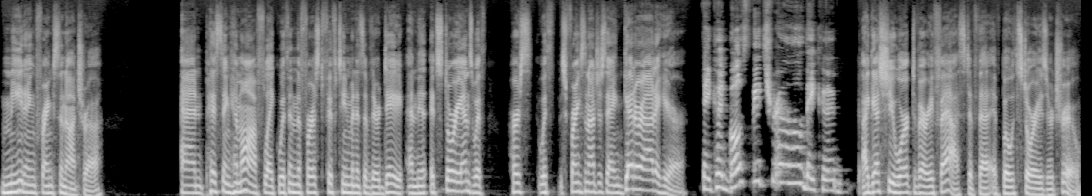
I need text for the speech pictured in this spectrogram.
meeting Frank Sinatra and pissing him off like within the first 15 minutes of their date. And the, its story ends with her with Frank Sinatra saying, "Get her out of here." they could both be true. They could. I guess she worked very fast if that if both stories are true.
